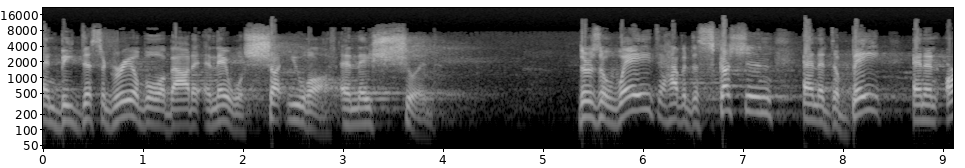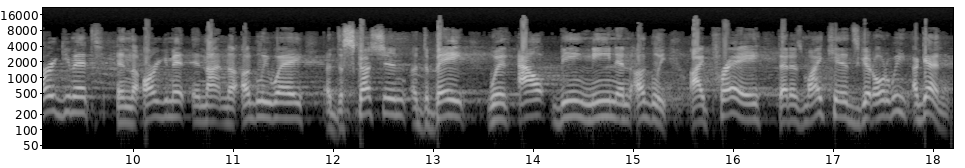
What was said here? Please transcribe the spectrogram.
and be disagreeable about it, and they will shut you off, and they should. There's a way to have a discussion and a debate and an argument, and the argument, and not in an ugly way, a discussion, a debate, without being mean and ugly. I pray that as my kids get older, we, again,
